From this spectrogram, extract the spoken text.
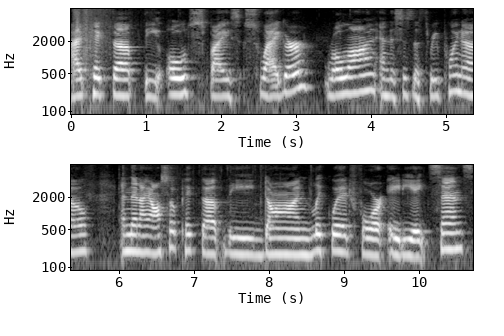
I picked up the Old Spice Swagger roll-on, and this is the 3.0. And then I also picked up the Dawn liquid for 88 cents.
